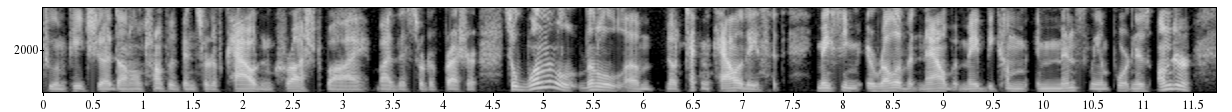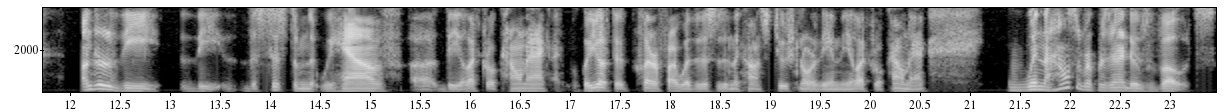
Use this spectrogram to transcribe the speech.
to impeach uh, Donald Trump have been sort of cowed and crushed by by this sort of pressure. So one little little um, you know technicality that may seem irrelevant now but may become immensely important is under under the the the system that we have, uh, the Electoral Count Act. Well, you have to clarify whether this is in the Constitution or the, in the Electoral Count Act. When the House of Representatives votes,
